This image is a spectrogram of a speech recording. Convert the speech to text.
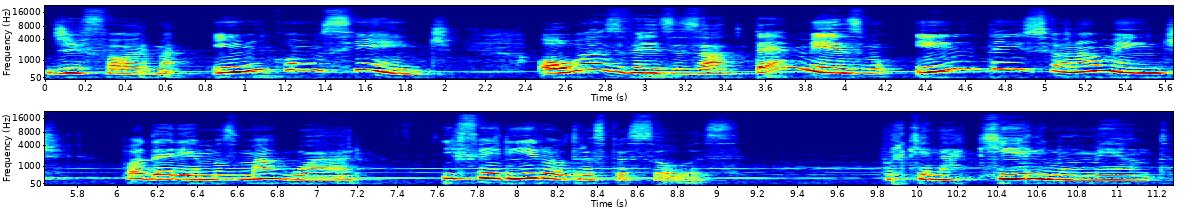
de forma inconsciente ou às vezes até mesmo intencionalmente, poderemos magoar e ferir outras pessoas porque naquele momento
